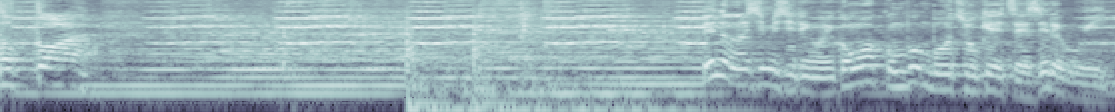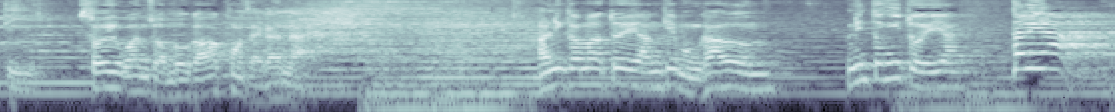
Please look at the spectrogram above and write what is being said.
大大，恁两个是毋是认为讲我根本无资格坐这个位置，所以完全无甲我看在眼内？啊，你感觉对杨建文较好？你等于对呀，等于啊！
